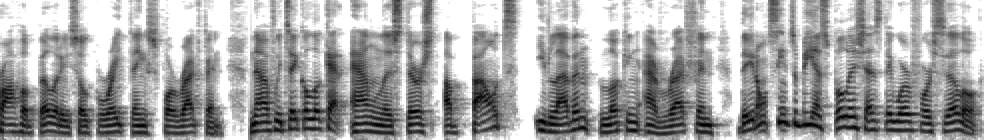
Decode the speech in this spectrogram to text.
profitability. So great things for Redfin. Now, if we take a look at analysts, there's about 11 looking at Redfin. They don't seem to be as bullish as they were for Zillow.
